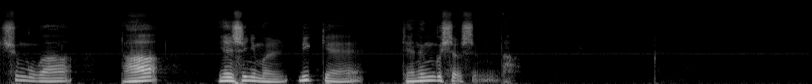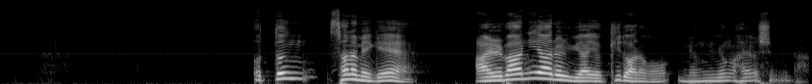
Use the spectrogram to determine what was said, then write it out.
친구가 다 예수님을 믿게 되는 것이었습니다. 어떤 사람에게 알바니아를 위하여 기도하라고 명령하였습니다.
